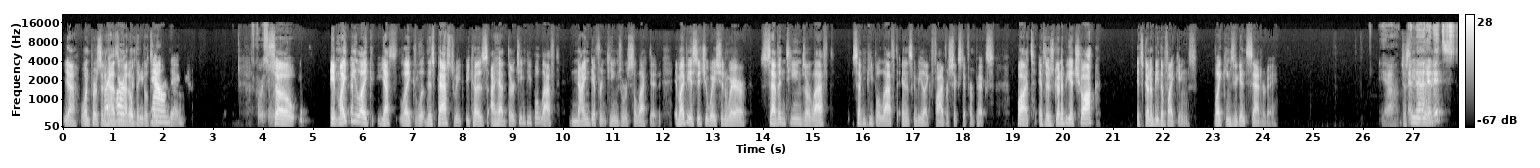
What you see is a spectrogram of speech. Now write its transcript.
yeah, one person My has him. I don't think they'll take them. pounding. Of course it would. So it might be like yes, like l- this past week because I had 13 people left, nine different teams were selected. It might be a situation where seven teams are left, seven people left, and it's going to be like five or six different picks. But if there's going to be a chalk, it's going to be the Vikings. Vikings against Saturday. Yeah, Just and need a win. and it's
